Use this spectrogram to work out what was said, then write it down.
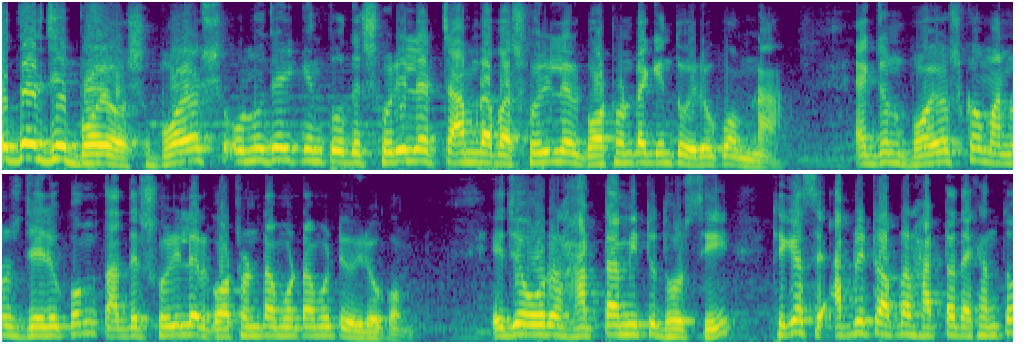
ওদের যে বয়স বয়স অনুযায়ী কিন্তু ওদের শরীরের চামড়া বা শরীরের গঠনটা কিন্তু ওইরকম না। একজন বয়স্ক মানুষ যেরকম তাদের শরীরের গঠনটা মোটামুটি ওই রকম এই যে ওর হাতটা আমি একটু ধরছি ঠিক আছে? আপনি একটু আপনার হাতটা দেখান তো।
